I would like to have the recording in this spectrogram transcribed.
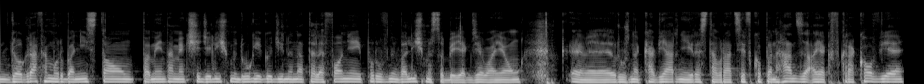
geografem, urbanistą, pamiętam jak siedzieliśmy długie godziny na telefonie i porównywaliśmy sobie, jak działają e, różne kawiarnie i restauracje w Kopenhadze, a jak w Krakowie,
